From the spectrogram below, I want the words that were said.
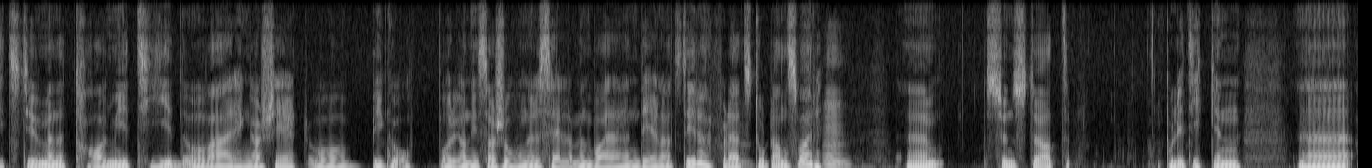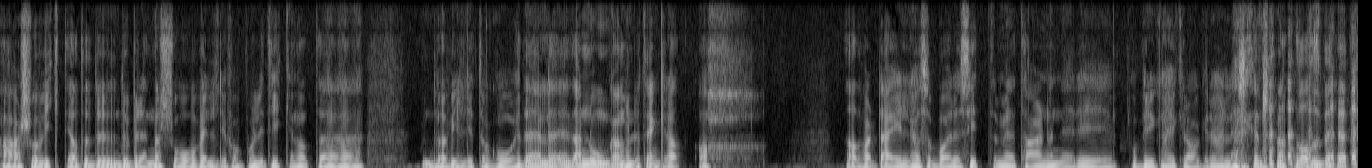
tidstyv, men det tar mye tid å være engasjert og bygge opp organisasjoner selv om en bare er en del av et styre, for det er et stort ansvar. Mm. Eh, Syns du at politikken eh, er så viktig at du, du brenner så veldig for politikken at eh, du er villig til å gå i det, eller er det noen ganger du tenker at åh, det hadde vært deilig å så bare sitte med tærne nede i- på brygga i Kragerø, eller et eller annet sånt sted.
